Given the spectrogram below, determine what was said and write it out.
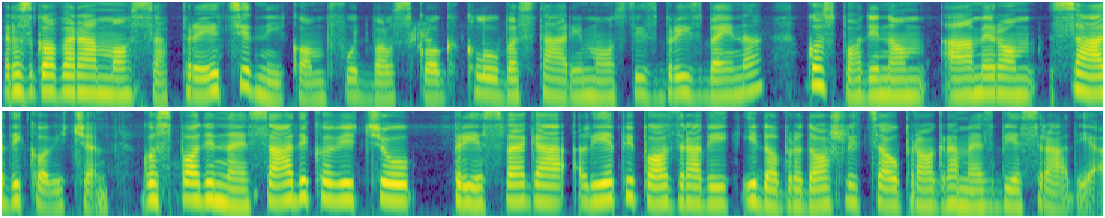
razgovaramo sa predsjednikom futbalskog kluba Stari most iz Brisbanea, gospodinom gospodinom Amerom Sadikovićem. Gospodine Sadikoviću, prije svega lijepi pozdravi i dobrodošlica u program SBS radija.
